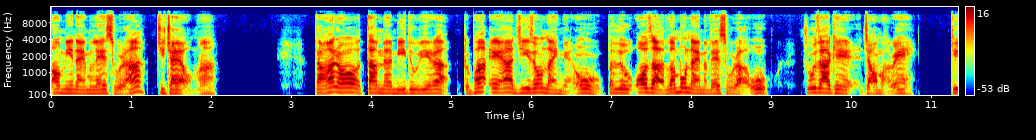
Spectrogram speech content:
အောင်မြင်နိုင်မလဲဆိုတာကြည့်ကြရအောင်ပါဒါကတော့တာမန်မီသူတွေကကမ္ဘာအင်အားကြီးဆုံးနိုင်ငံကိုဘယ်လိုဩဇာလွှမ်းမိုးနိုင်မလဲဆိုတာကိုစူးစမ်းခဲ့အကြောင်းပါပဲဒီ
